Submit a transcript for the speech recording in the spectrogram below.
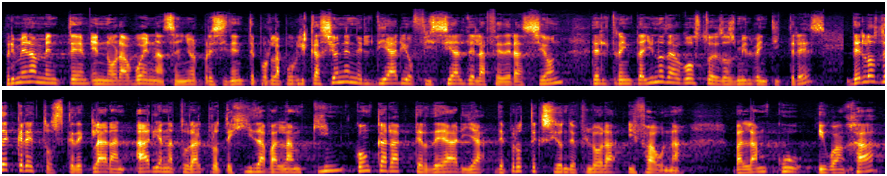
Primeramente, enhorabuena, señor presidente, por la publicación en el Diario Oficial de la Federación del 31 de agosto de 2023 de los decretos que declaran área natural protegida Balam-Quín con carácter de área de protección de flora y fauna, Balam-Q y Guanjá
